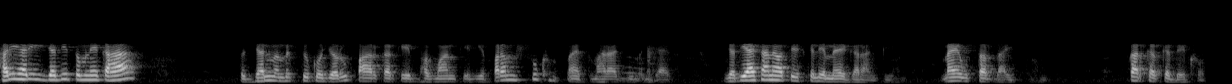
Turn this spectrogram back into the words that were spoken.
हरी हरी यदि तुमने कहा तो जन्म मृत्यु को ज़रूर पार करके भगवान के लिए परम सुख में तुम्हारा जीवन जाएगा। यदि ऐसा ना हो तो इसके लिए मैं गारंटी हूँ। मैं उत्तरदायित्व हूँ। कर करके देखो।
